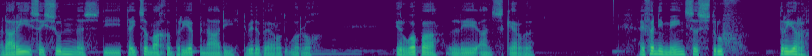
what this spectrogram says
In daardie seisoen is die Duitse mag gebreek na die Tweede Wêreldoorlog. Europa lê aan skerwe. Hy vind die mense stroef, treurig.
